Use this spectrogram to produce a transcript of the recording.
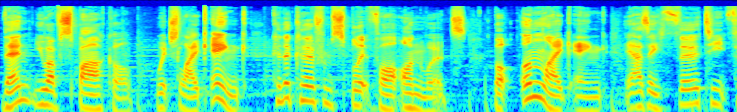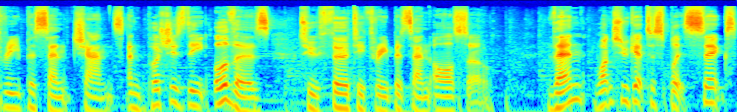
Then you have Sparkle, which like Ink, can occur from Split 4 onwards, but unlike Ink, it has a 33% chance and pushes the others to 33% also. Then, once you get to split 6,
